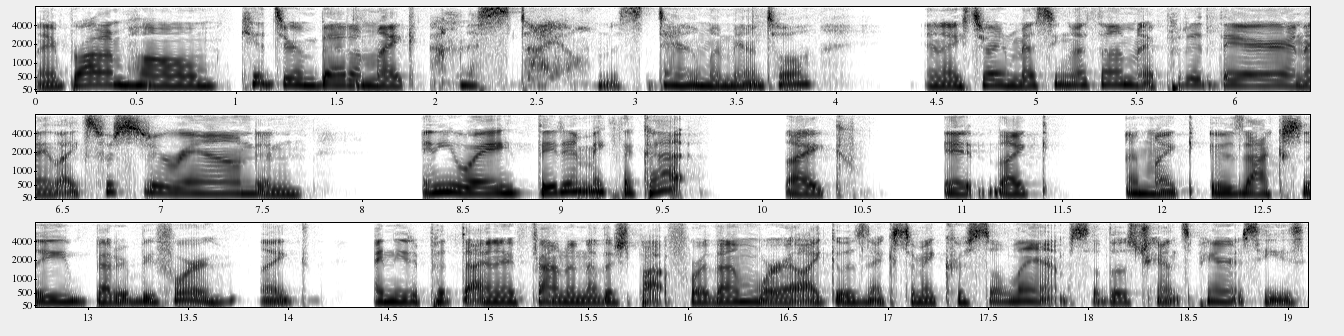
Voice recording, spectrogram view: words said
And I brought them home. Kids are in bed. I'm like, I'm gonna style. I'm gonna style my mantle and I started messing with them. I put it there and I like switched it around. And anyway, they didn't make the cut. Like it, like I'm like it was actually better before. Like I need to put that, and I found another spot for them where like it was next to my crystal lamp. So those transparencies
